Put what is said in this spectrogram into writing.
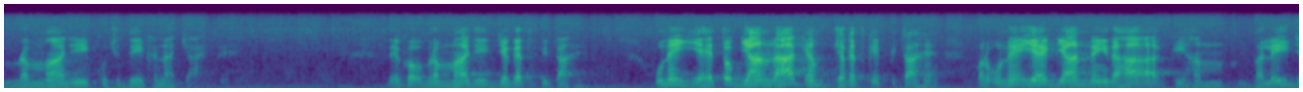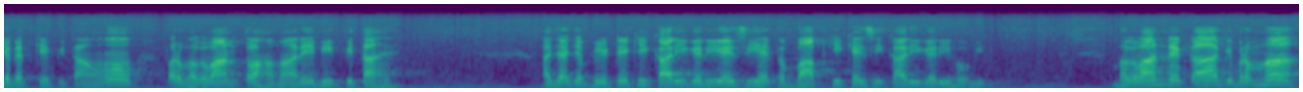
ब्रह्मा जी कुछ देखना चाहते हैं। देखो, ब्रह्मा जी जगत पिता हैं। उन्हें यह तो ज्ञान रहा कि हम जगत के पिता हैं, पर उन्हें यह ज्ञान नहीं रहा कि हम भले ही जगत के पिता हों, पर भगवान तो हमारे भी पिता हैं। अच्छा जब बेटे की कारीगरी ऐसी है तो बाप की कैसी कारीगरी होगी? भगवान ने कहा कि ब्रह्मा,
